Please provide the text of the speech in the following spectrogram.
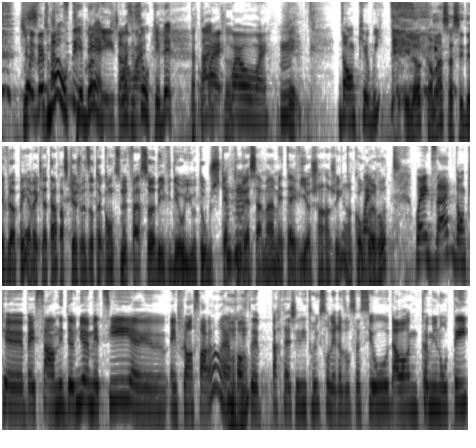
je faisais du moins au Québec. premiers, genre, ouais, c'est ouais. ça, au Québec, peut-être. Ouais, ouais, ouais. Mm. Donc, euh, oui. Et là, comment ça s'est développé avec le temps? Parce que je veux dire, tu as continué de faire ça, des vidéos YouTube jusqu'à tout récemment, mais ta vie a changé en cours Ouais. de route? Oui, exact. Donc, euh, ben, ça en est devenu un métier euh, influenceur à force de partager des trucs sur les réseaux sociaux, d'avoir une communauté.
